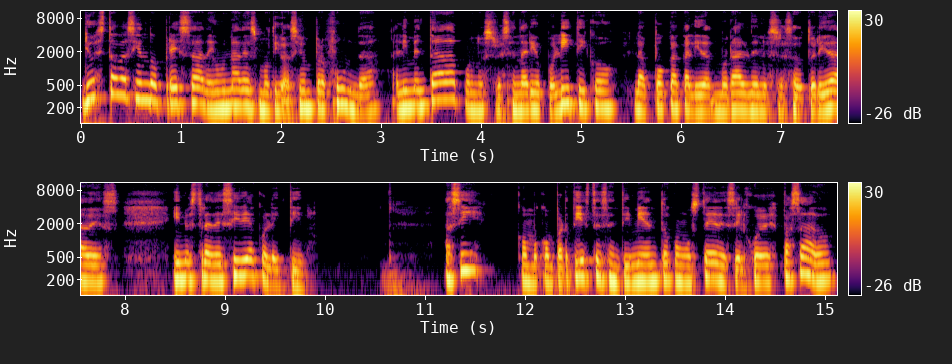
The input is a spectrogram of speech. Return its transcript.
yo estaba siendo presa de una desmotivación profunda, alimentada por nuestro escenario político, la poca calidad moral de nuestras autoridades y nuestra desidia colectiva. Así, como compartí este sentimiento con ustedes el jueves pasado,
